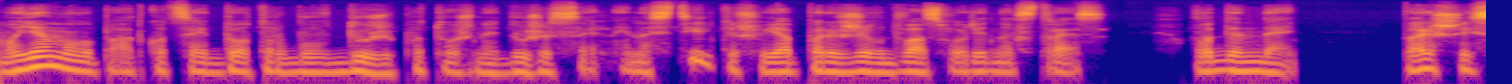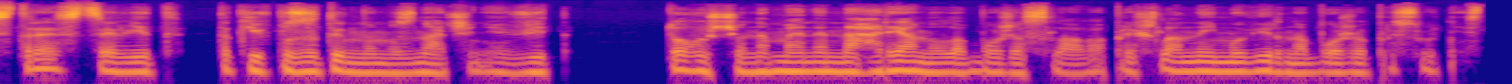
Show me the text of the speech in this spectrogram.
Моєму випадку цей дотор був дуже потужний, дуже сильний. Настільки, що я пережив два своєрідних стреси в один день. Перший стрес це від такий в позитивному значенні, від того, що на мене нагрянула Божа слава, прийшла неймовірна Божа присутність.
